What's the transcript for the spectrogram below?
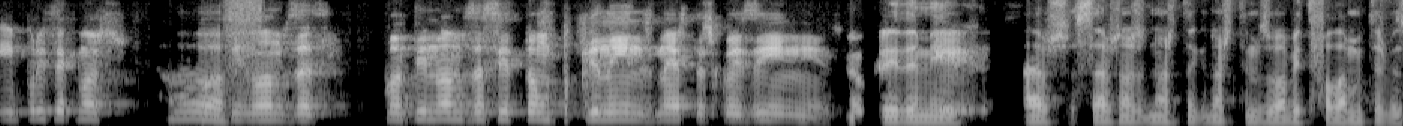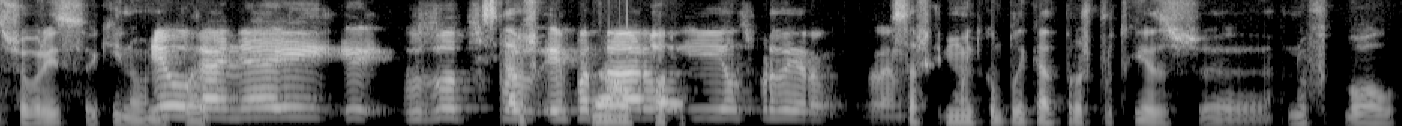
E por isso é que nós continuamos, a, continuamos a ser tão pequeninos nestas coisinhas. Meu querido amigo, e... sabes, sabes nós, nós, nós, temos o hábito de falar muitas vezes sobre isso aqui no. no Eu ganhei, os outros sabes, empataram não, e eles perderam. Sabes que é muito complicado para os portugueses uh, no futebol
